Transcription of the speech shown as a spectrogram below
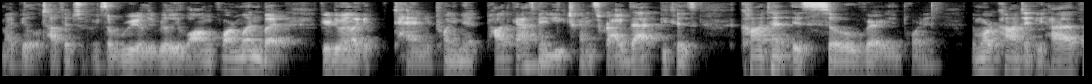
might be a little tough if it's a really really long form one but if you're doing like a 10 or 20 minute podcast, maybe you transcribe that because content is so very important. The more content you have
